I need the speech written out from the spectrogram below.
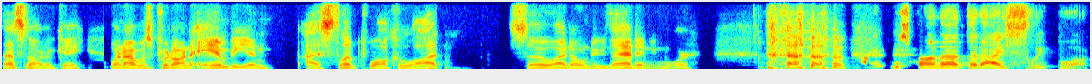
that's not okay. When I was put on Ambien, I slept walk a lot. So I don't do that anymore. I just found out that I sleepwalk.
